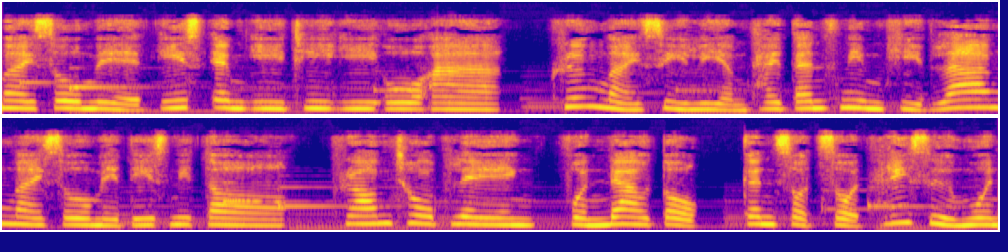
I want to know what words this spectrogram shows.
My Soulmate is Meteor เครื่องหมายสี่เหลี่ยมไททันนิมขีดล่าง My Soulmate is m e t o พร้อมโชว์เพลง ฝนดาวตก กันสดสดๆ ให้สื่อมวล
